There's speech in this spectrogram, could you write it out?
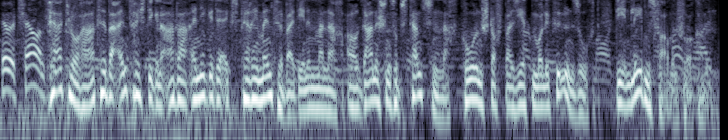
Perchlorate beeinträchtigen aber einige der Experimente, bei denen man nach organischen Substanzen, nach kohlenstoffbasierten Molekülen sucht, die in Lebensformen vorkommen.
